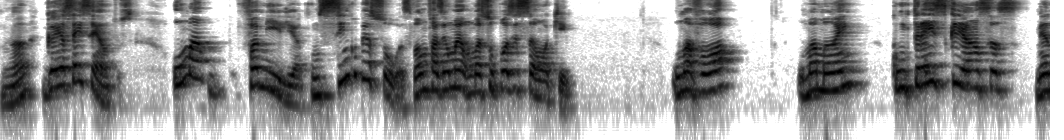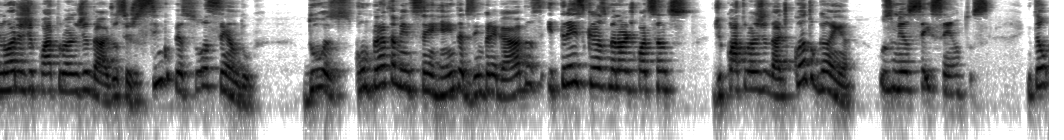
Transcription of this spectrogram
né, ganha 600. Uma família com cinco pessoas, vamos fazer uma, uma suposição aqui. Uma avó, uma mãe, com três crianças menores de quatro anos de idade, ou seja, cinco pessoas sendo duas completamente sem renda, desempregadas, e três crianças menores de 400, de 4 anos de idade. Quanto ganha? Os mesmos 600. Então,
